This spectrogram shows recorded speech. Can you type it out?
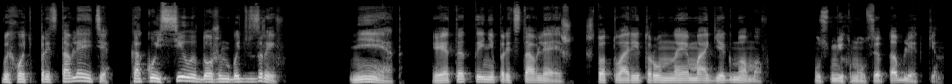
Вы хоть представляете, какой силы должен быть взрыв? Нет, это ты не представляешь, что творит рунная магия гномов, усмехнулся Таблеткин.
